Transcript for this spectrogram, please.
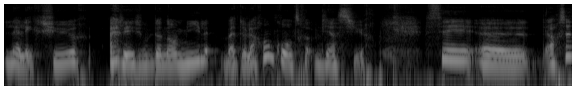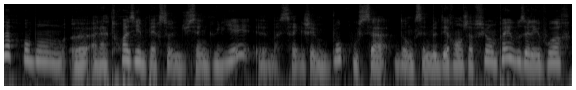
la lecture, allez, je vous le donne en mille, bah de la rencontre, bien sûr. C'est, euh, un roman euh, à la troisième personne du singulier, euh, c'est vrai que j'aime beaucoup ça, donc ça ne me dérange absolument pas, et vous allez voir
